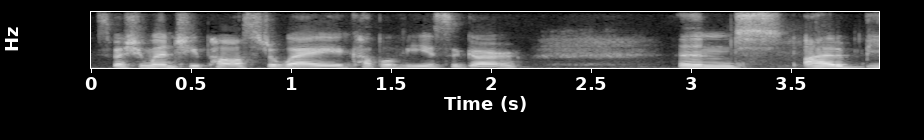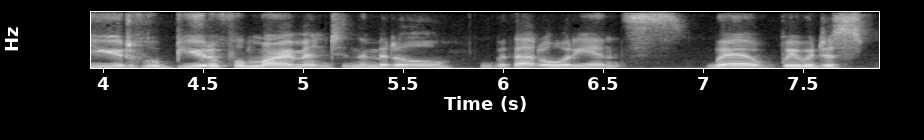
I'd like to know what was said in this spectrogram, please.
especially when she passed away a couple of years ago. And i had a beautiful beautiful moment in the middle with that audience where we were just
